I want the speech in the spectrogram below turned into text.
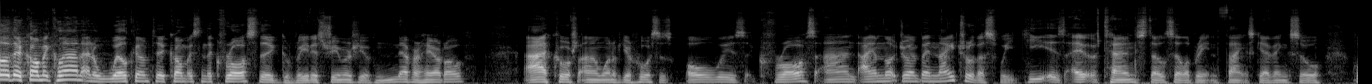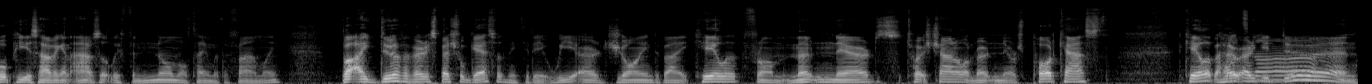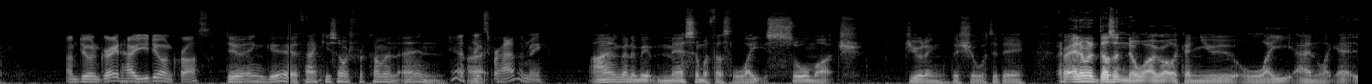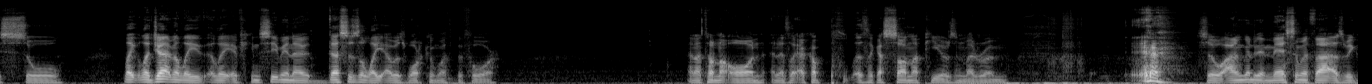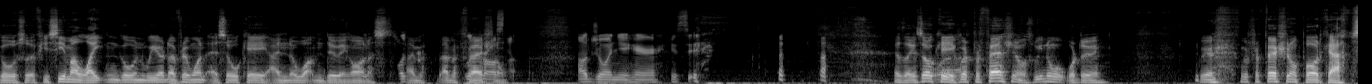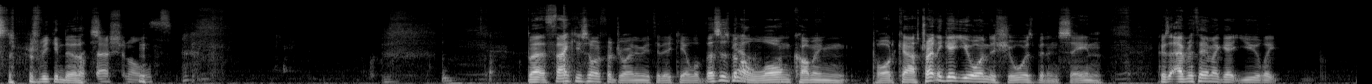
Hello there, Comic Clan, and welcome to Comics in the Cross, the greatest streamers you have never heard of. I, of course, am one of your hosts as always, Cross, and I am not joined by Nitro this week. He is out of town, still celebrating Thanksgiving, so hope he is having an absolutely phenomenal time with the family. But I do have a very special guest with me today. We are joined by Caleb from Mountain Nerds Twitch channel or Mountain Nerds podcast. Caleb, how What's are you doing? I'm doing great. How are you doing, Cross? Doing good. Thank you so much for coming in. Yeah, All thanks right. for having me. I'm going to be messing with this light so much during the show today. For anyone that doesn't know, I got like a new light and like it is so like legitimately like if you can see me now, this is a light I was working with before. And I turn it on and it's like a it's like a sun appears in my room. so I'm going to be messing with that as we go. So if you see my lighting going weird everyone, it's okay. I know what I'm doing, honest. Look- I'm I'm a professional. I'll join you here. You see, It's like it's okay. Wow. We're professionals. We know what we're doing. We're we're professional podcasters. We can do this. professionals. But thank you so much for joining me today, Caleb. This has been a long coming podcast. Trying to get you on the show has been insane. Because every time I get you like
